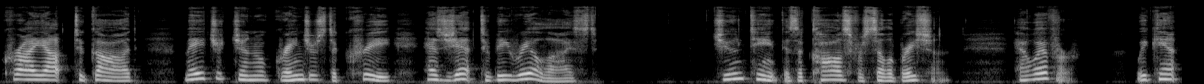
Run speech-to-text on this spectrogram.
cry out to God, Major General Granger's decree has yet to be realized. Juneteenth is a cause for celebration. However, we can't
